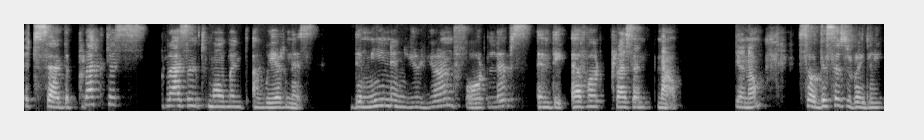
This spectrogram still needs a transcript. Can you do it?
it said practice present moment awareness the meaning you yearn for lives in the ever present now. You know? So this is really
